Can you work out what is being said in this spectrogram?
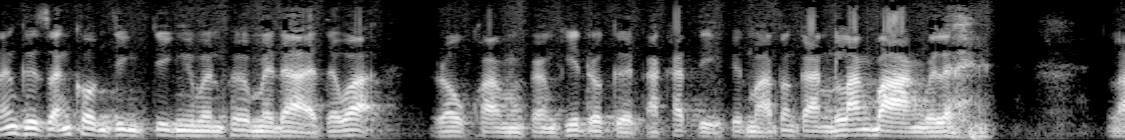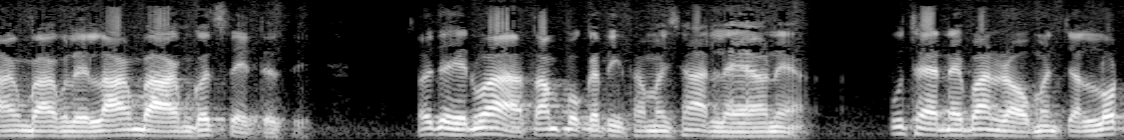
นั่นคือสังคมจริง ๆ มันเพิ่มไม่ได้ แต่ว่าเราความความคิดเราเกิดอคติขึ้นมาต้องการล้างบางไปเลย ล้างบางไปเลยล้างบางมันก็เสร็จสิเราจะเห็นว่าตามปกติธรรมชาติแล้วเนี่ย ผู้แทนในบ้านเรามันจะลด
